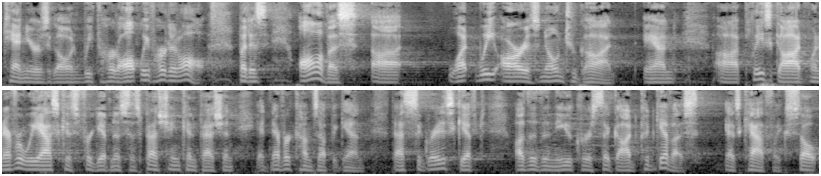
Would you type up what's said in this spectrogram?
ten years ago. And we've heard all we've heard it all. But as all of us, uh, what we are is known to God, and uh, please God, whenever we ask His forgiveness, especially in confession, it never comes up again. That's the greatest gift, other than the Eucharist, that God could give us as Catholics. So,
